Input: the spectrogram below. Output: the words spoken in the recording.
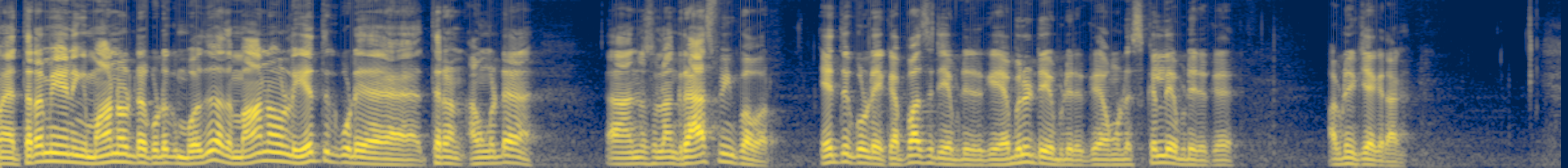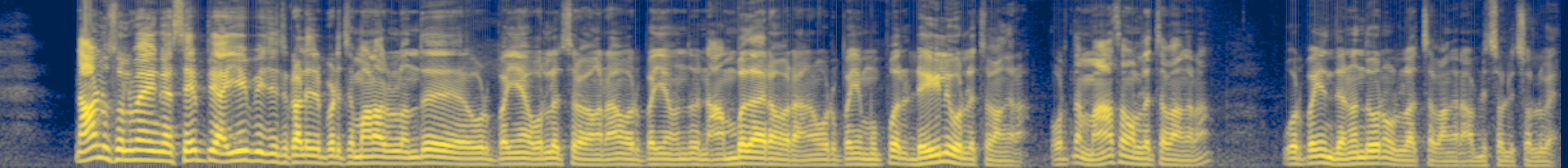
ம- திறமையை நீங்கள் மாணவர்கிட்ட கொடுக்கும்போது அது மாணவர்கள் ஏற்றுக்கக்கூடிய திறன் அவங்கள்ட்ட என்ன சொல்லலாம் கிராஸ்பிங் பவர் ஏற்றுக்கூடிய கெப்பாசிட்டி எப்படி இருக்குது எபிலிட்டி எப்படி இருக்குது அவங்களோட ஸ்கில் எப்படி இருக்குது அப்படின்னு கேட்குறாங்க நானும் சொல்லுவேன் எங்கள் சேஃப்டி ஐஏபிஜெட் காலேஜில் படித்த மாணவர்கள் வந்து ஒரு பையன் ஒரு லட்சம் வாங்குறான் ஒரு பையன் வந்து நான் ஐம்பதாயிரம் வராங்க ஒரு பையன் முப்பது டெய்லி ஒரு லட்சம் வாங்குறான். ஒருத்தன் மாதம் ஒரு லட்சம் வாங்குறான் ஒரு பையன் தினந்தோறும் ஒரு லட்சம் வாங்குறான் அப்படின்னு சொல்லி சொல்லுவேன்.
